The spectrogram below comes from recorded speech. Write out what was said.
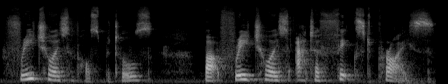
free choice of hospitals, but free choice at a fixed price,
